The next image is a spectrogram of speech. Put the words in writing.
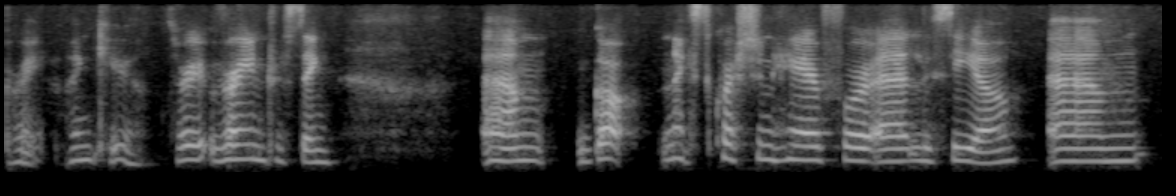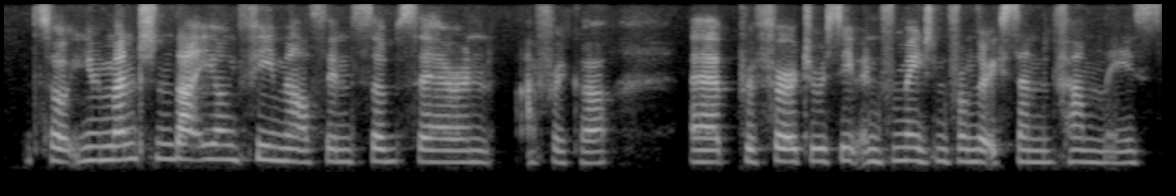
Great, thank you. It's very, very interesting. Um, got next question here for uh, Lucia. Um, so you mentioned that young females in sub-Saharan Africa uh, prefer to receive information from their extended families.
